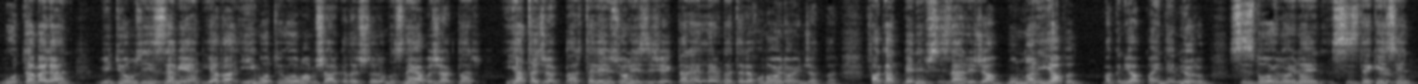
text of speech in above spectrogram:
muhtemelen videomuzu izlemeyen ya da iyi motive olmamış arkadaşlarımız ne yapacaklar? Yatacaklar, televizyon izleyecekler, ellerinde telefon oyun oynayacaklar. Fakat benim sizden ricam bunları yapın. Bakın yapmayın demiyorum. Siz de oyun oynayın, siz de gezin.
